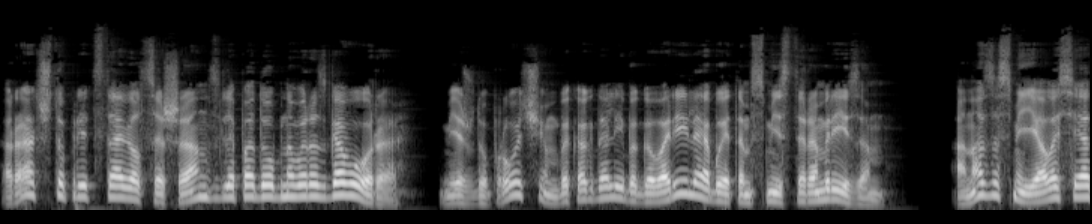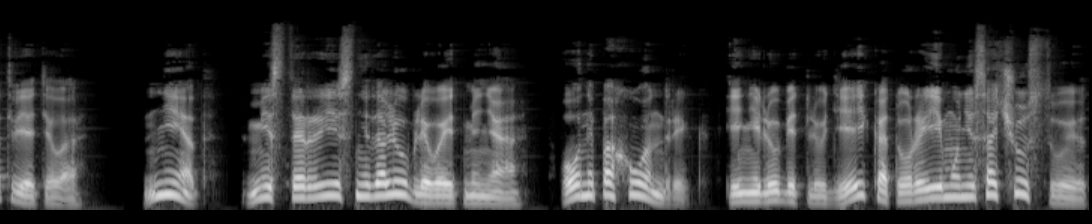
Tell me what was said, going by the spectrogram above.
«Рад, что представился шанс для подобного разговора. Между прочим, вы когда-либо говорили об этом с мистером Ризом?» Она засмеялась и ответила. «Нет, Мистер Рис недолюбливает меня. Он ипохондрик и не любит людей, которые ему не сочувствуют.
